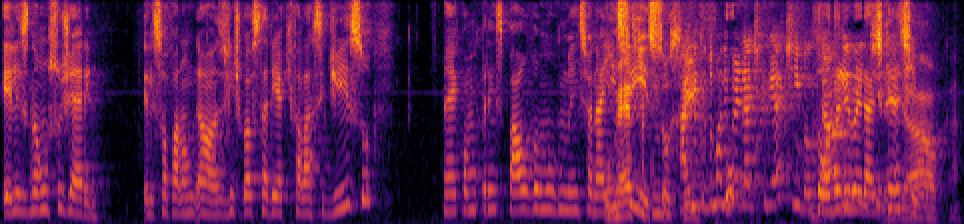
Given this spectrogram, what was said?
eles não sugerem. Eles só falam, "Ah, a gente gostaria que falasse disso. É, como principal, vamos mencionar O isso resto é e com isso. você. Aí é tudo uma liberdade criativa. o Toda é liberdade limite, né? criativa. Legal, cara.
